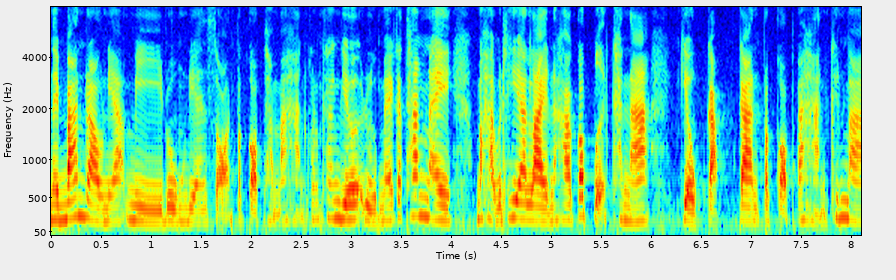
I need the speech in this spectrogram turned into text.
ในบ้านเราเนี้ยมีโรงเรียนสอนประกอบทำอาหารค่อนข้างเยอะ หรือแม้กระทั่งในมหาวิทยาลัยนะคะ ก็เปิดคณะ เกี่ยวกับการประกอบอาหารขึ้นมา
